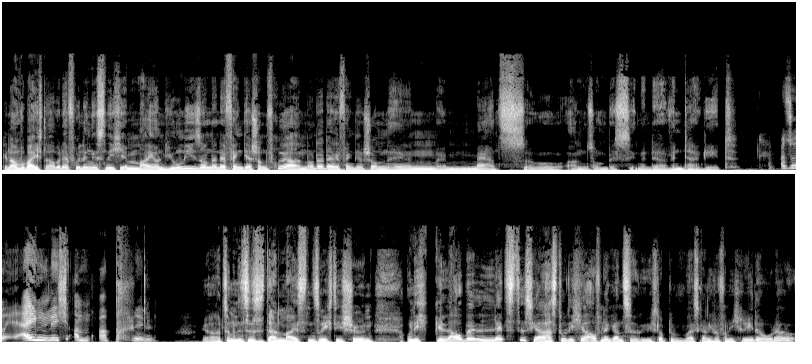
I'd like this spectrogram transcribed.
Genau, wobei ich glaube, der Frühling ist nicht im Mai und Juni, sondern der fängt ja schon früher an, oder? Der fängt ja schon im, im März so an, so ein bisschen, wenn der Winter geht. Also eigentlich am April. Ja, zumindest ist es dann meistens richtig schön. Und ich glaube, letztes Jahr hast du dich ja auf eine ganze, ich glaube, du weißt gar nicht, wovon ich rede, oder?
